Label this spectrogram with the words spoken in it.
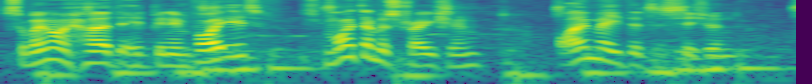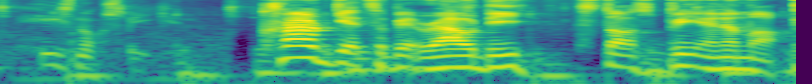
So when I heard that he'd been invited, it's my demonstration, I made the decision he's not speaking. Crowd gets a bit rowdy, starts beating him up.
